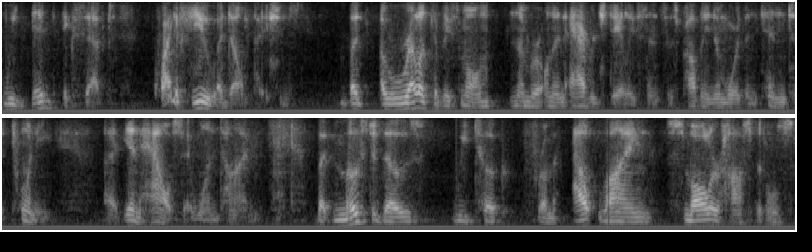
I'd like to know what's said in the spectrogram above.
we did accept quite a few adult patients, but a relatively small number on an average daily census, probably no more than 10 to 20 uh, in-house at one time. But most of those we took from outlying smaller hospitals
